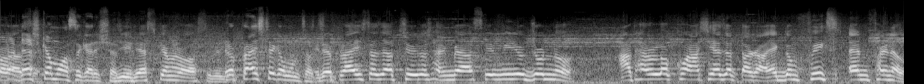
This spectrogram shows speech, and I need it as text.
করা আছে। ড্যাশ ক্যামও আছে গাড়ির সাথে? জি ড্যাশ ক্যামেরাও আছে এটা প্রাইসটা কেমন চাচ্ছে এটার প্রাইসটা যাচ্ছে হলো শাহিম ভাই আজকের ভিডিওর জন্য আঠারো লক্ষ আশি হাজার টাকা একদম ফিক্সড অ্যান্ড ফাইনাল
